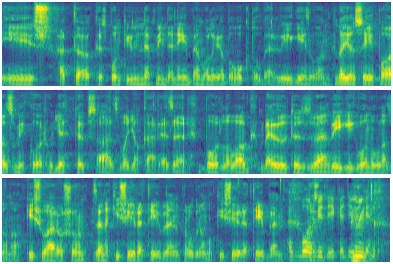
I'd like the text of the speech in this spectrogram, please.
és hát a központi ünnep minden évben valójában október végén van. Nagyon szép az, mikor ugye több száz vagy akár ezer borlovag beöltözve végigvonul azon a kisvároson, zene kíséretében, programok kíséretében. Ez borvidék Azt, egyébként.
